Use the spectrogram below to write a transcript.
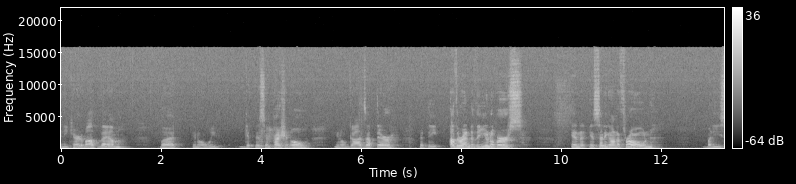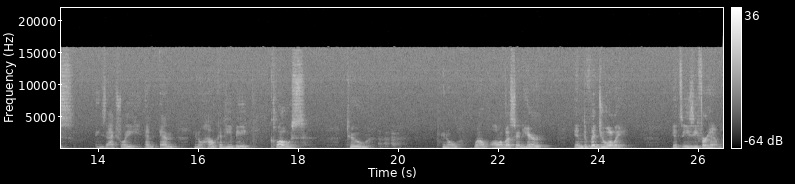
and He cared about them. But you know, we get this impression, oh, you know, God's up there at the other end of the universe and is sitting on a throne, but he's he's actually and and you know, how can he be close to you know, well, all of us in here individually. It's easy for him.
